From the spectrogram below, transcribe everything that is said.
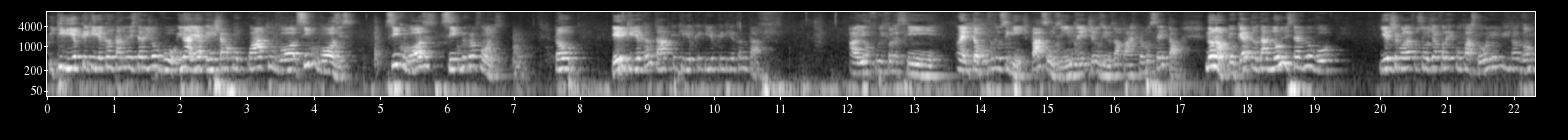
e queria, porque queria cantar no Ministério de Louvor. E na época a gente estava com quatro vo cinco vozes. Cinco vozes, cinco microfones. Então, ele queria cantar, porque queria, porque queria, porque queria cantar. Aí eu fui e falei assim, ah, então vamos fazer o seguinte, passa uns hinos, a gente tira uns hinos à parte pra você e tal. Não, não, eu quero cantar no Ministério do Louvor. E ele chegou lá e falou assim, eu já falei com o pastor e, nós vamos,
